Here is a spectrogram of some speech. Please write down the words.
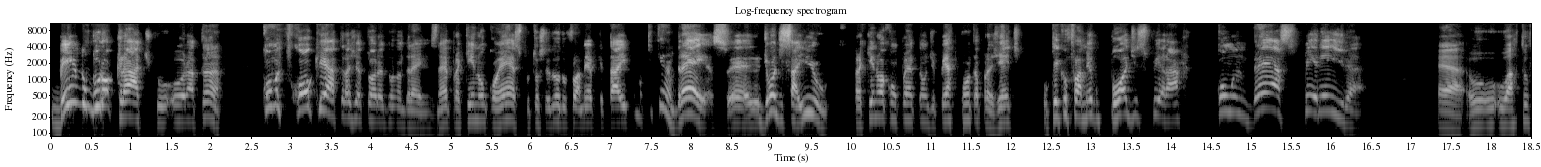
bem do burocrático, o Natan. Como, qual que é a trajetória do Andréas? Né? Para quem não conhece, para o torcedor do Flamengo que está aí, o que, que é Andréas? É, de onde saiu? Para quem não acompanha tão de perto, conta para gente o que, que o Flamengo pode esperar com Andréas Pereira, é, o, o, Arthur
